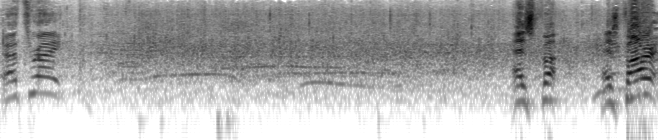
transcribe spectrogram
That's right. As far as far,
